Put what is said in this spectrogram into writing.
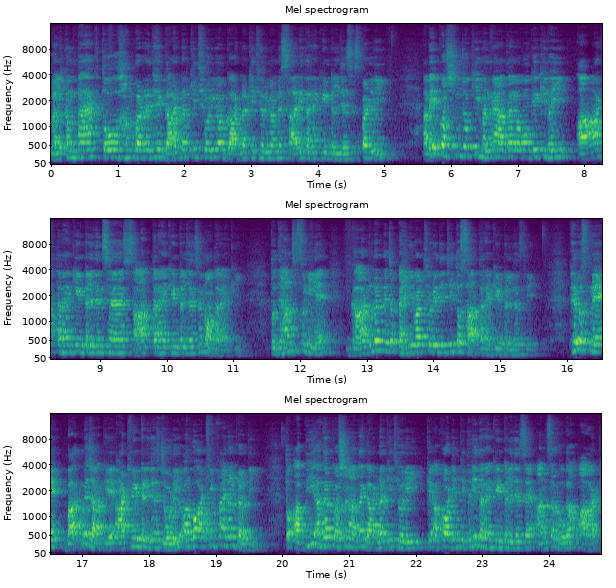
वेलकम बैक तो हम पढ़ रहे थे गार्डनर की थ्योरी और गार्डनर की थ्योरी में हमने सारी तरह की इंटेलिजेंसेस पढ़ ली। अब एक क्वेश्चन जो कि मन में आता है लोगों के कि भाई आठ तरह की इंटेलिजेंस है, सात तरह की इंटेलिजेंस है, नौ तरह की। तो ध्यान से सुनिए गार्डनर ने जब पहली बार थ्योरी दी थी तो सात तरह की इंटेलिजेंस थी। फिर उसने बाद में जाके आठवीं इंटेलिजेंस जोड़ी और वो आठवीं फाइनल कर दी। तो अभी अगर क्वेश्चन आता है गार्डनर की थ्योरी के अकॉर्डिंग कितनी तरह की इंटेलिजेंस है आंसर होगा आठ।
